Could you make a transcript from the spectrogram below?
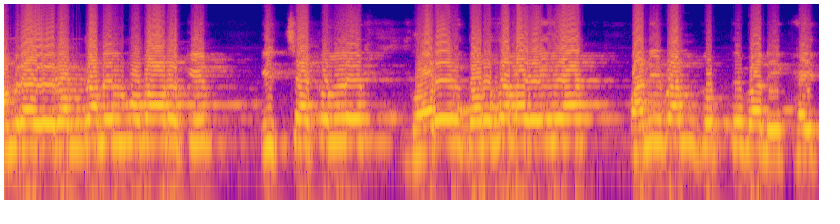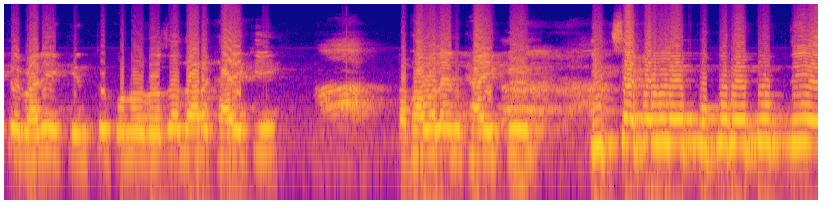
আমরা এই রমজানের মুবারকে ইচ্ছা করলে ঘরের দরজা লাগাইয়া পানি পান করতে পারি, খাইতে পারি, কিন্তু কোন রোজাদার খায় কি? কথা বলেন খাই কি? ইচ্ছা করলে পুকুরে ডুব দিয়ে,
